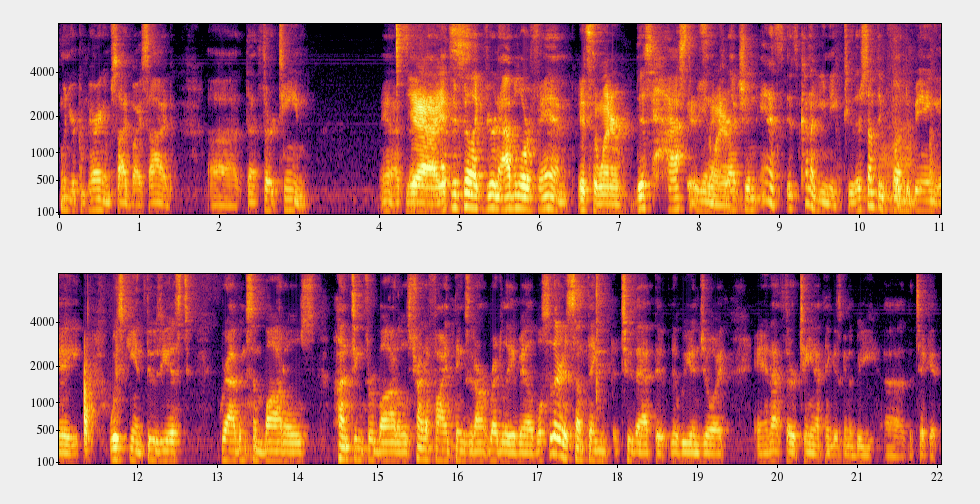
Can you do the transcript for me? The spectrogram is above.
when you're comparing them side by side uh, that 13. Yeah, it's, Yeah, I it's- feel like if you're an Aberlour fan, It's the winner. this has to It's be in the a collection, and it's it's kind of unique too. There's something fun to being a whiskey enthusiast, grabbing some bottles, hunting for bottles, trying to find things that aren't readily available. So there is something to that that, that we enjoy, and that 13 I think is going to be uh, the ticket.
